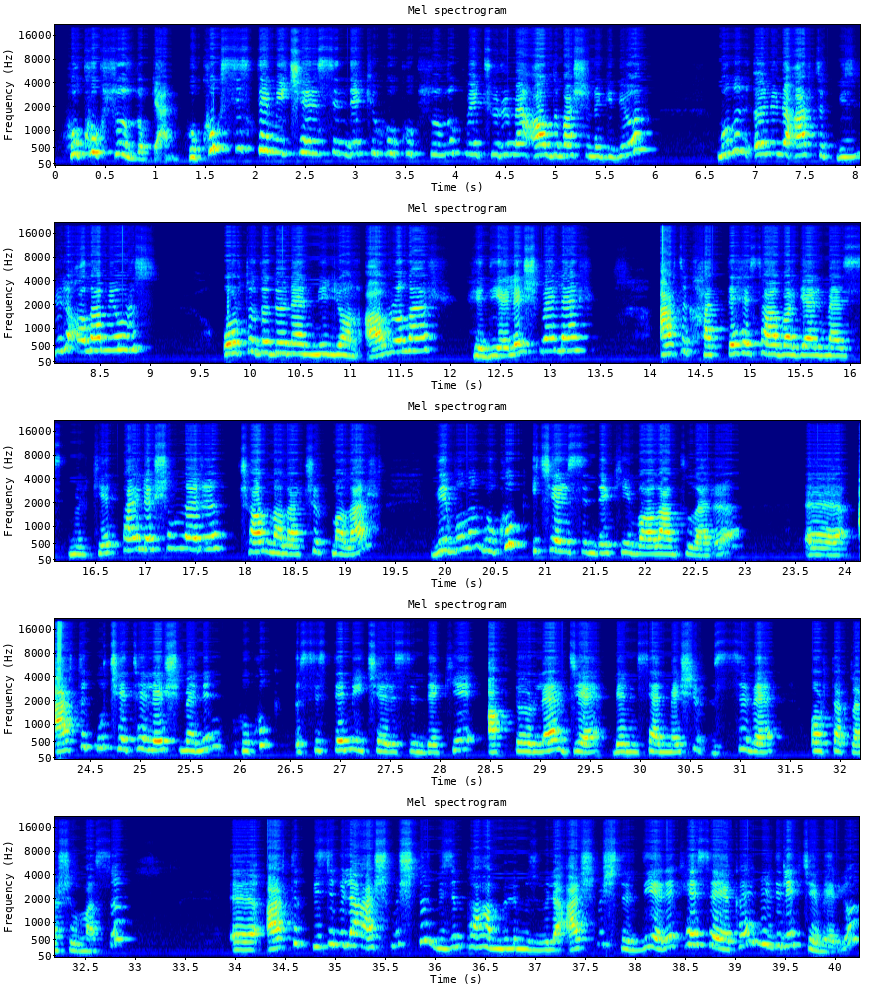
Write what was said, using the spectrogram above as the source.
Hukuksuzluk yani hukuk sistemi içerisindeki hukuksuzluk ve çürüme aldı başını gidiyor. Bunun önünü artık biz bile alamıyoruz. Ortada dönen milyon avrolar, hediyeleşmeler, artık hadde hesaba gelmez mülkiyet paylaşımları, çalmalar, çırpmalar ve bunun hukuk içerisindeki bağlantıları artık bu çeteleşmenin hukuk sistemi içerisindeki aktörlerce benimsenmesi ve ortaklaşılması e, artık bizi bile aşmıştır, bizim tahammülümüz bile aşmıştır diyerek HSYK'ya bir dilekçe veriyor.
